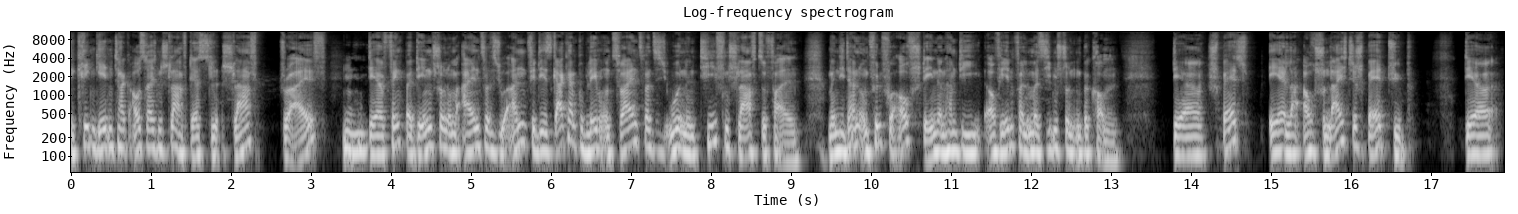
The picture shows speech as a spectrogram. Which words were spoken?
die kriegen jeden Tag ausreichend Schlaf. Der Schlafdrive, mhm. der fängt bei denen schon um 21 Uhr an. Für die ist gar kein Problem, um 22 Uhr in einen tiefen Schlaf zu fallen. Und wenn die dann um 5 Uhr aufstehen, dann haben die auf jeden Fall immer sieben Stunden bekommen. Der spät, eher auch schon leichte Spättyp, der,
